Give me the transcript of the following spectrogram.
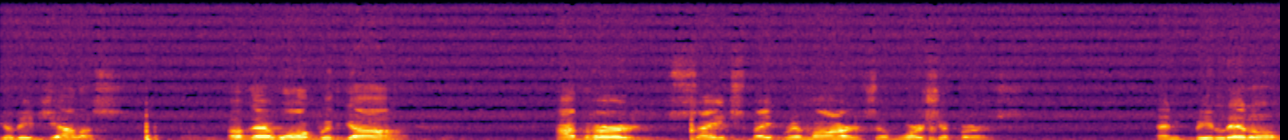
You'll be jealous of their walk with God. I've heard saints make remarks of worshipers and belittle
